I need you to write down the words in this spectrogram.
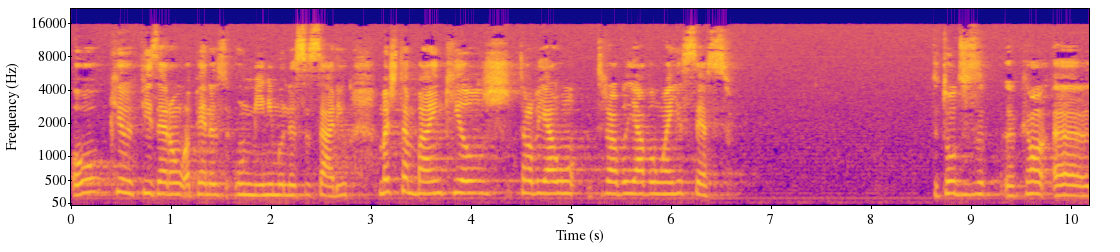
ou que fizeram apenas o mínimo necessário, mas também que eles trabalhavam, trabalhavam em excesso. De todos, eh,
